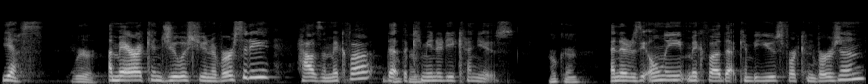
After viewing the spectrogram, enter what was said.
Yes. where? American Jewish University has a mikvah that the community can use. Okay. and it is the only mikvah that can be used for conversion.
